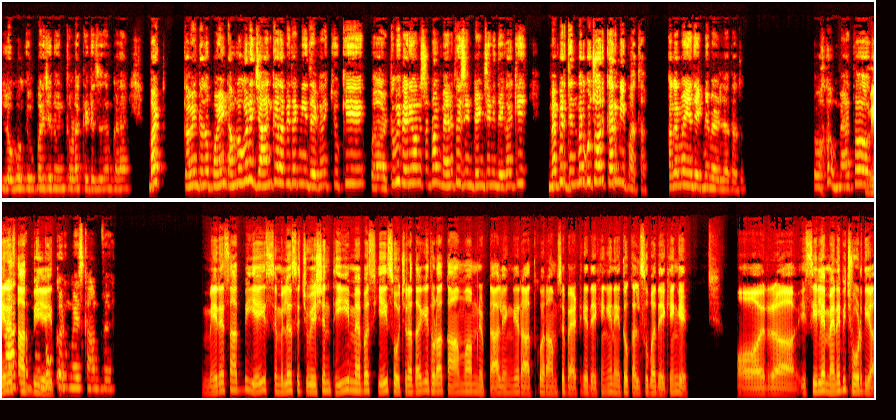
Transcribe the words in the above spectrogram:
लोगों के ऊपर जिन्होंने थोड़ा क्रिटिसिज्म करा है। But coming to the point हम लोगों ने जानकर अभी तक नहीं देखा क्योंकि टू बी वेरी ऑनेस्ट मैंने तो इस इंटेंट से नहीं देखा कि मैं फिर दिन भर कुछ और कर नहीं पाता अगर मैं ये देखने बैठ जाता तो। तो मैं तो मेरे साथ भी यही करूँगा इस काम पे। मेरे साथ भी यही सिमिलर सिचुएशन थी। मैं बस यही सोच रहा था कि थोड़ा काम वाम निपटा लेंगे रात को आराम से बैठ के देखेंगे नहीं तो कल सुबह देखेंगे। और इसीलिए मैंने भी छोड़ दिया।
